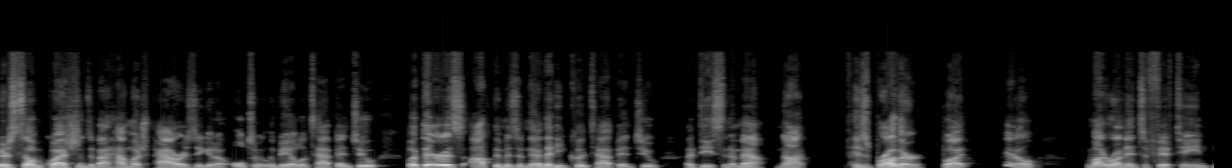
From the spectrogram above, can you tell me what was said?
There's some questions about how much power is he going to ultimately be able to tap into, but there is optimism there that he could tap into a decent amount. Not his brother, but you know, he might run into 15.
